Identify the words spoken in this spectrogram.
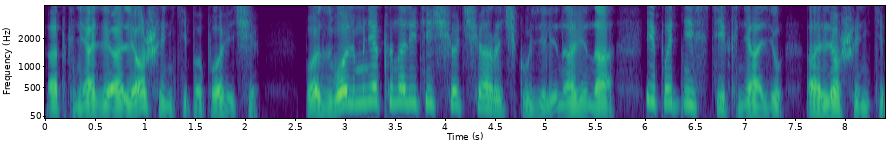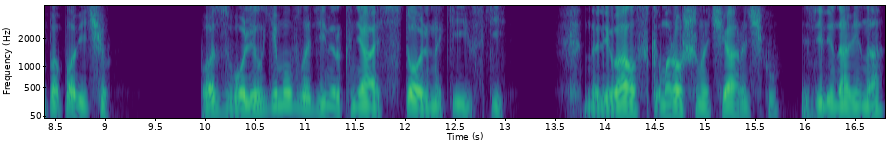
от князя Алешеньки Поповича. Позволь мне каналить еще чарочку зелена вина и поднести князю Алешеньке Поповичу позволил ему Владимир князь стольно-киевский. Наливал скоморошина чарочку, зелена вина,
